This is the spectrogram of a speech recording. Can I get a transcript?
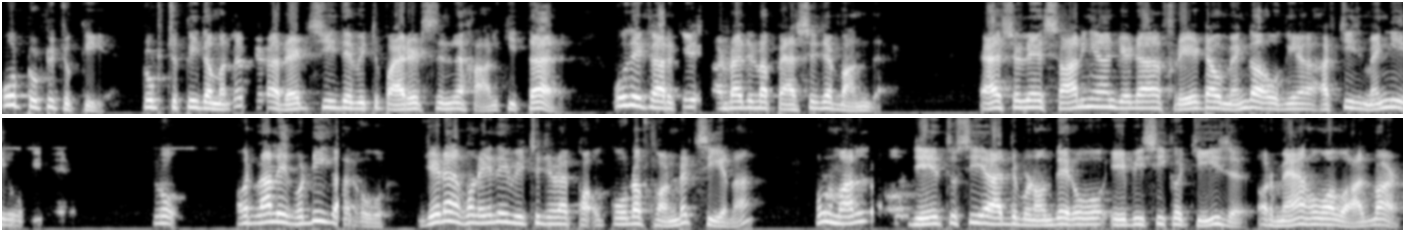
ਉਹ ਟੁੱਟ ਚੁੱਕੀ ਹੈ। ਟੁੱਟ ਚੁੱਕੀ ਦਾ ਮਤਲਬ ਜਿਹੜਾ ਰੈੱਡ ਸੀ ਦੇ ਵਿੱਚ ਪਾਇਰੇਟਸ ਨੇ ਹਾਲ ਕੀਤਾ ਹੈ, ਉਹਦੇ ਕਰਕੇ ਸਾਡਾ ਜਿਹੜਾ ਪੈਸੇਜ ਹੈ ਬੰਦ ਹੈ। ਇਸ ਵੇਲੇ ਸਾਰੀਆਂ ਜਿਹੜਾ ਫਰੇਟ ਆ ਉਹ ਮਹਿੰਗਾ ਹੋ ਗਿਆ, ਹਰ ਚੀਜ਼ ਮਹਿੰਗੀ ਹੋ ਗਈ ਹੈ। ਸੋ ਔਰ ਨਾਲੇ ਵੱਡੀ ਗੱਲ ਹੋਰ ਜਿਹੜਾ ਹੁਣ ਇਹਦੇ ਵਿੱਚ ਜਿਹੜਾ ਕੋਡ ਆਫ ਕੰਡਕਟ ਸੀ ਨਾ, ਹੁਣ ਮੰਨ ਲਓ ਜੇ ਤੁਸੀਂ ਅੱਜ ਬਣਾਉਂਦੇ ਹੋ ABC ਕੋਈ ਚੀਜ਼ ਔਰ ਮੈਂ ਹੋਵਾਂ ਵਾਲਮਾਰਟ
